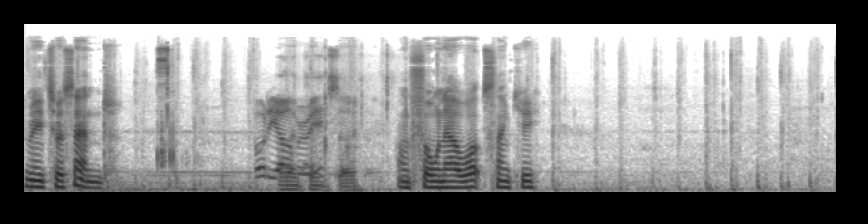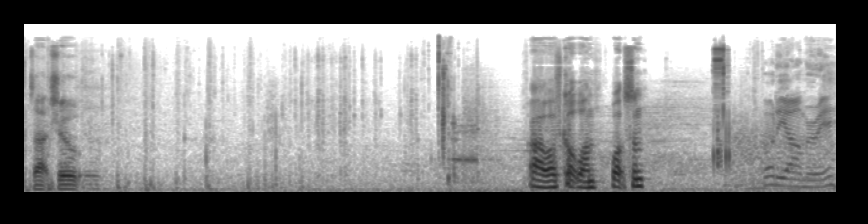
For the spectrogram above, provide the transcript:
Do we need to ascend? Body I don't think so. I'm full now, Watts, thank you. Satchel. Oh, I've got one. Watson. Body armor here.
